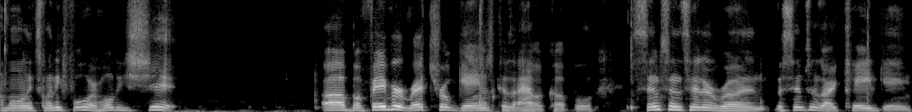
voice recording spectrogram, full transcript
I'm only 24. Holy shit. Uh, but favorite retro games because I have a couple. Simpsons Hit and Run, the Simpsons arcade game,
